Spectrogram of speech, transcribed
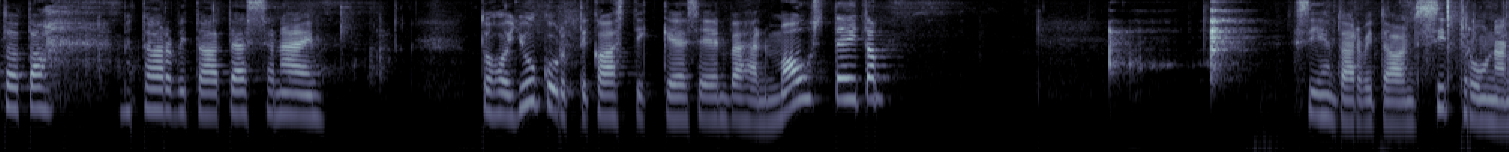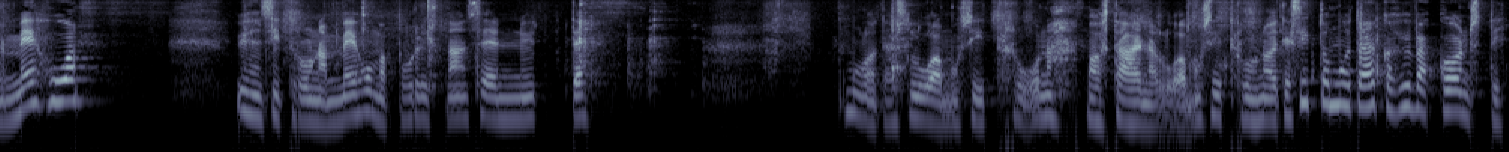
tota, me tarvitaan tässä näin tuohon jogurttikastikkeeseen vähän mausteita. Siihen tarvitaan sitruunan mehua yhden sitruunan mehu, mä puristan sen nytte. Mulla on tässä luomusitruuna. Mä ostan aina luomusitruunoita. Ja sitten on muuta aika hyvä konsti,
